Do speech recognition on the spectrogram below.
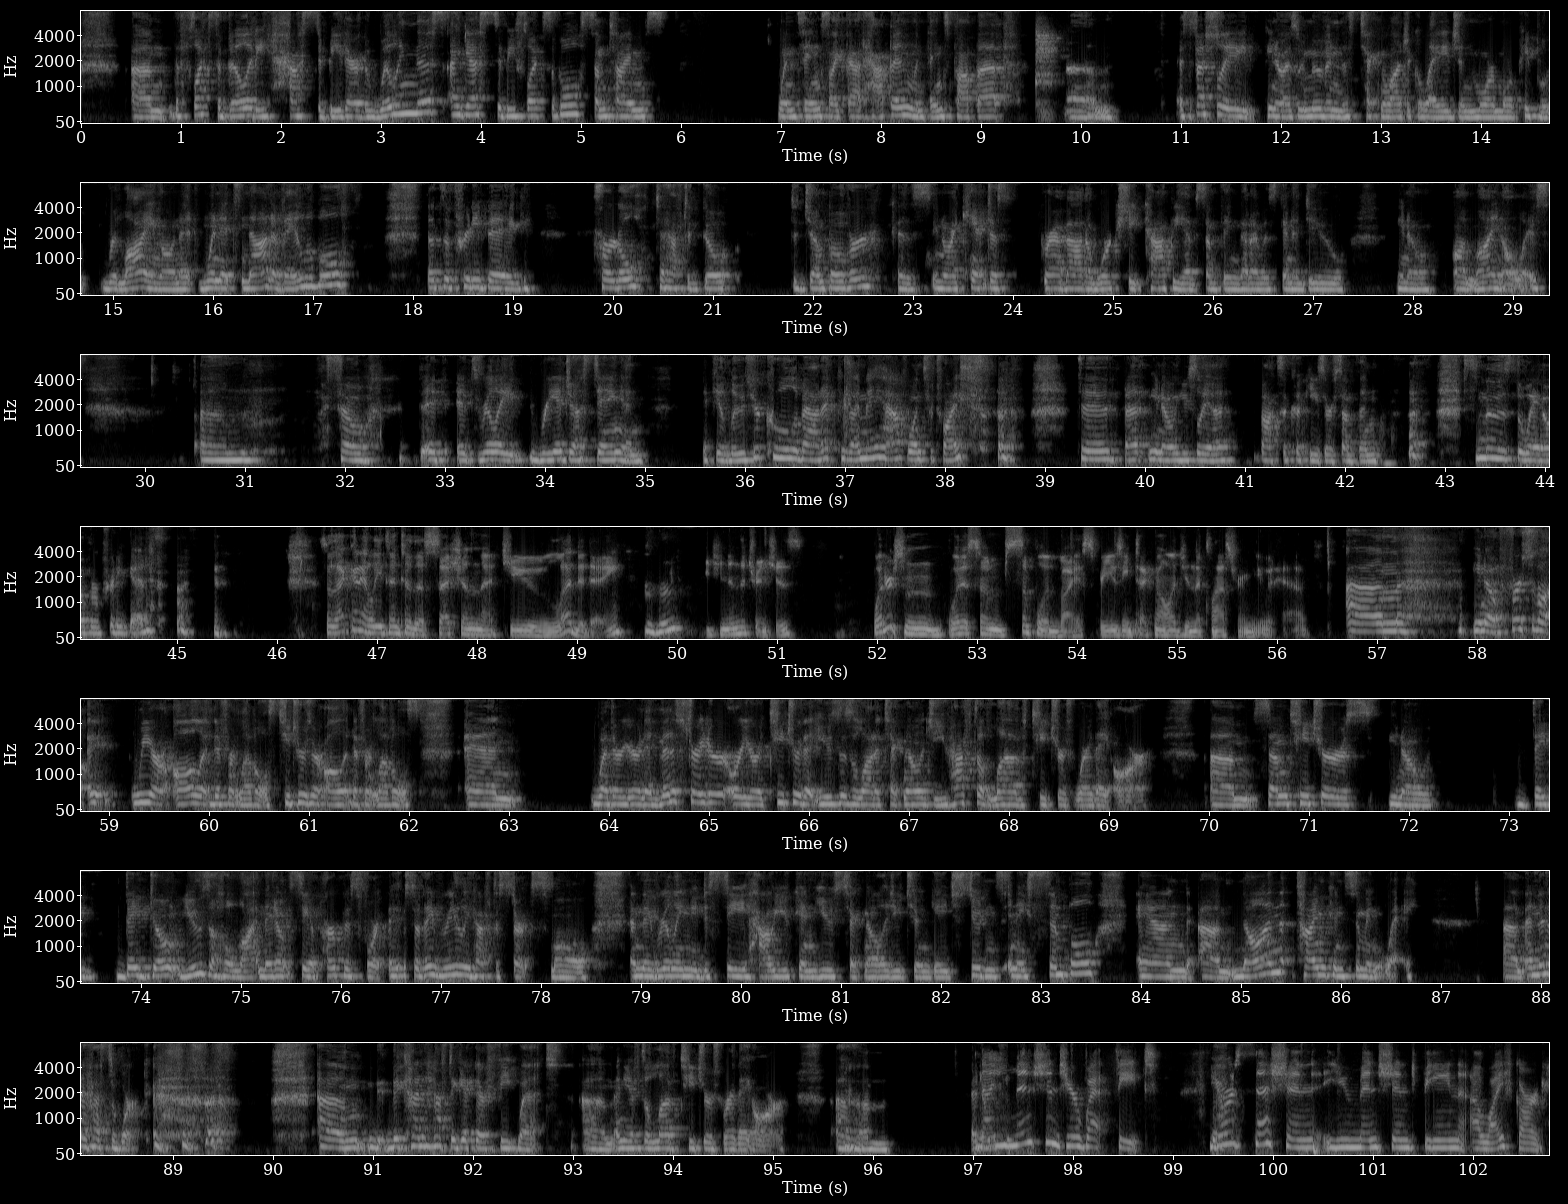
um, the flexibility has to be there. The willingness i guess to be flexible. Sometimes when things like that happen when things pop up um, especially you know as we move into this technological age and more and more people relying on it when it's not available that's a pretty big hurdle to have to go to jump over because you know I can't just grab out a worksheet copy of something that I was going to do, you know, online always. Um, so it, it's really readjusting and if you lose your cool about it because i may have once or twice to that you know usually a box of cookies or something smooths the way over pretty good so that kind of leads into the session that you led today mm-hmm. teaching in the trenches what are some what is some simple advice for using technology in the classroom you would have? Um, you know, first of all, it, we are all at different levels. Teachers are all at different levels, and whether you're an administrator or you're a teacher that uses a lot of technology, you have to love teachers where they are. Um, some teachers, you know, they they don't use a whole lot and they don't see a purpose for it. So they really have to start small and they really need to see how you can use technology to engage students in a simple and um, non time consuming way. Um, and then it has to work. um, they kind of have to get their feet wet um, and you have to love teachers where they are. Um, now, you mentioned your wet feet. Your yeah. session, you mentioned being a lifeguard.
